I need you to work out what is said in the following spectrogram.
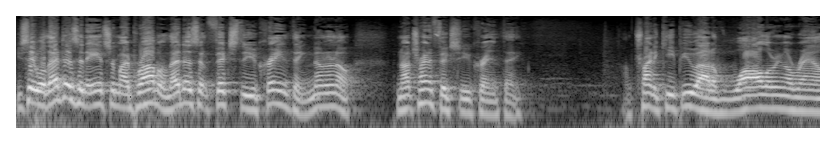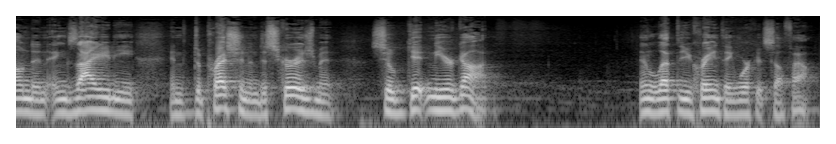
You say, well, that doesn't answer my problem. That doesn't fix the Ukraine thing. No, no, no. I'm not trying to fix the Ukraine thing. I'm trying to keep you out of wallowing around in anxiety and depression and discouragement. So get near God and let the Ukraine thing work itself out.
